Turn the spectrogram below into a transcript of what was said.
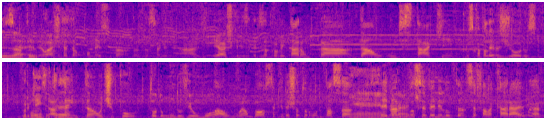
Exato. É, eu acho que até o começo da, da, da saga de Hades, eu acho que eles, eles aproveitaram pra dar um, um destaque pros Cavaleiros de Ouros. Porque até então, tipo, todo mundo viu o Mu, ah, o Mu é um bosta que deixou todo mundo passar. É, e aí na hora que você vê ele lutando, você fala, caralho, mano,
